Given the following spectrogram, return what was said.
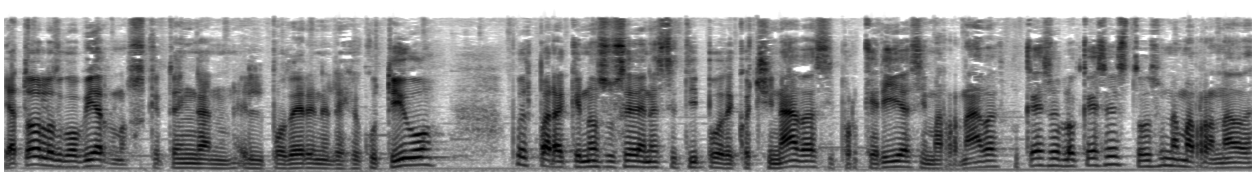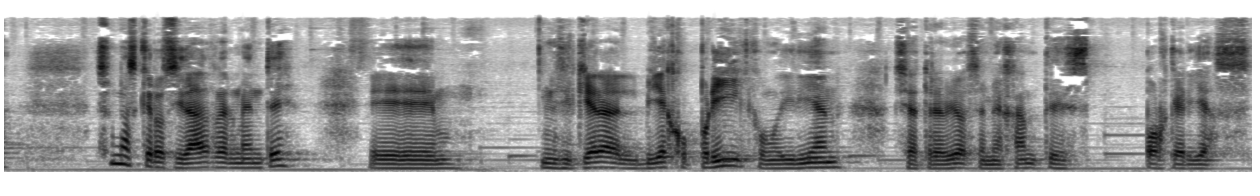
y a todos los gobiernos que tengan el poder en el Ejecutivo, pues para que no sucedan este tipo de cochinadas y porquerías y marranadas, porque eso es lo que es esto, es una marranada, es una asquerosidad realmente. Eh, ni siquiera el viejo PRI, como dirían, se atrevió a semejantes porquerías.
